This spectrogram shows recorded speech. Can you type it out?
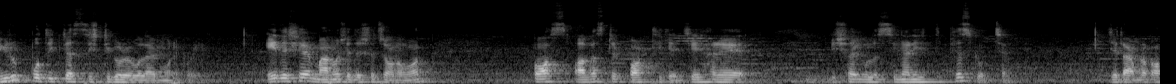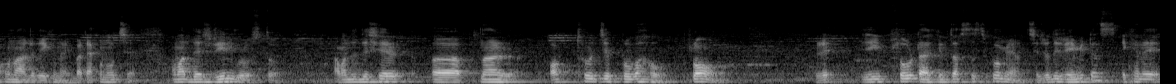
বিরূপ প্রতিক্রিয়া সৃষ্টি করবে বলে আমি মনে করি। এই দেশের মানুষ এদেশের জনগণ, পাঁচ আগস্টের পর থেকে যে হারে বিষয়গুলো সিনারি ফেস করছে যেটা আমরা কখনো আগে দেখি নাই বাট এখন হচ্ছে আমাদের দেশ ঋণগ্রস্ত। আমাদের দেশের আপনার অর্থর যে প্রবাহ ফ্লো এই ফ্লোটা কিন্তু আস্তে আস্তে কমে যাচ্ছে যদি রেমিটেন্স এখানে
